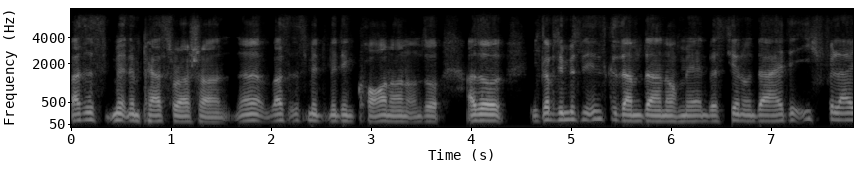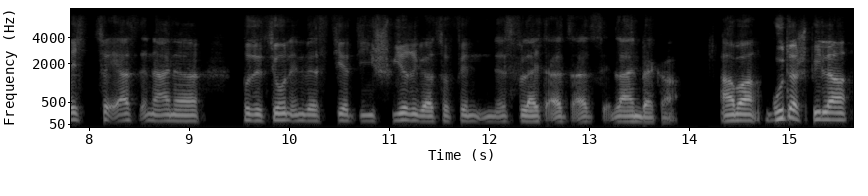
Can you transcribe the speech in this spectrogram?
was ist mit einem Pass Rusher? Ne? Was ist mit, mit den Cornern und so? Also, ich glaube, sie müssen insgesamt da noch mehr investieren und da hätte ich vielleicht zuerst in eine Position investiert, die schwieriger zu finden ist, vielleicht als, als Linebacker. Aber guter Spieler,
